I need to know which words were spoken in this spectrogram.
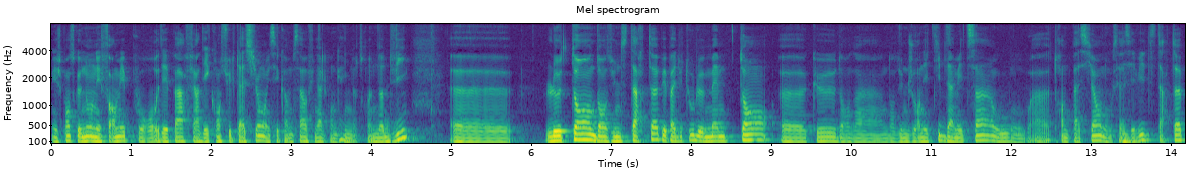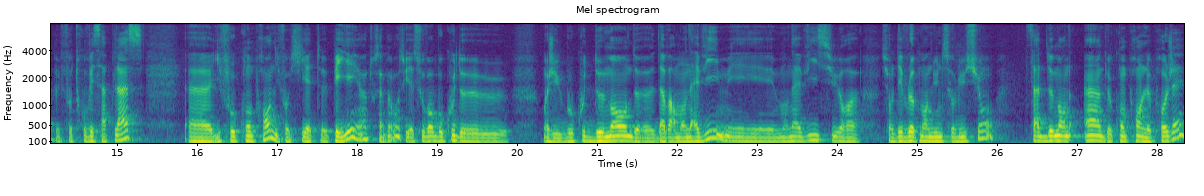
Et je pense que nous, on est formés pour au départ faire des consultations, et c'est comme ça au final qu'on gagne notre, notre vie. Euh, le temps dans une start-up n'est pas du tout le même temps que dans, un, dans, une journée type d'un médecin où on voit 30 patients, donc c'est assez mmh. vite. Start-up, il faut trouver sa place. Euh, il faut comprendre, il faut aussi être payé, hein, tout simplement, parce qu'il y a souvent beaucoup de... Moi, j'ai eu beaucoup de demandes d'avoir mon avis, mais mon avis sur, sur le développement d'une solution, ça demande, un, de comprendre le projet.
